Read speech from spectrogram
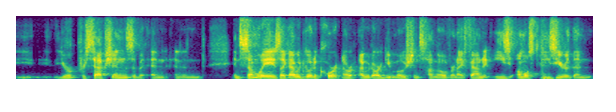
your perceptions and and in some ways, like I would go to court and I would argue motions hungover, and I found it easy, almost easier than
